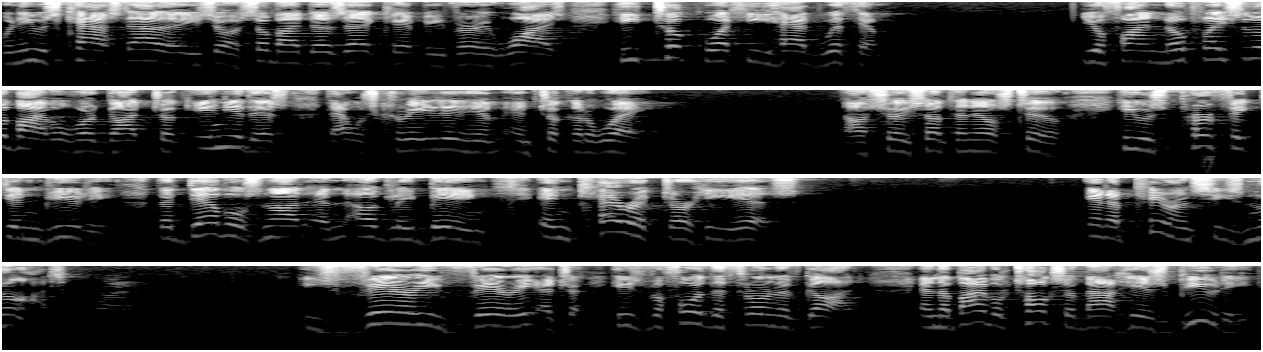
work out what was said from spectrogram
When he was cast out of that, he said, oh, somebody does that can't be very wise. He took what he had with him. You'll find no place in the Bible where God took any of this that was created in him and took it away. I'll show you something else too. He was perfect in beauty. The devil's not an ugly being. In character, he is. In appearance, he's not. He's very, very, attractive. he's before the throne of God. And the Bible talks about his beauty.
